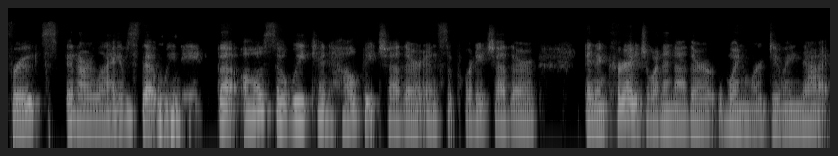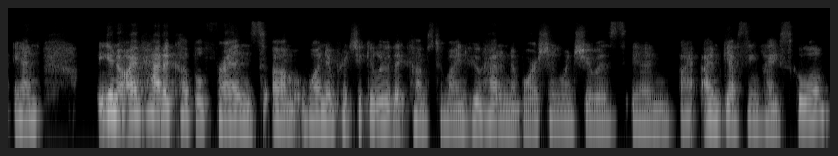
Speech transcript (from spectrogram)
fruits in our lives that we mm-hmm. need but also we can help each other and support each other and encourage one another when we're doing that. And you know, I've had a couple friends, um, one in particular that comes to mind who had an abortion when she was in, I, I'm guessing, high school.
